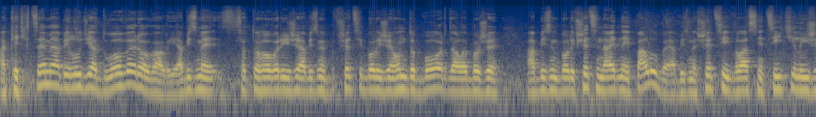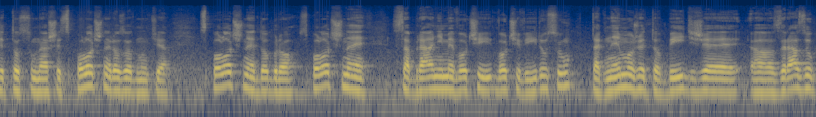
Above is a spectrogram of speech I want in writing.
A keď chceme, aby ľudia dôverovali, aby sme, sa to hovorí, že aby sme všetci boli že on the board, alebo že aby sme boli všetci na jednej palube, aby sme všetci vlastne cítili, že to sú naše spoločné rozhodnutia, spoločné dobro, spoločné sa bránime voči, voči vírusu, tak nemôže to byť, že uh, zrazu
